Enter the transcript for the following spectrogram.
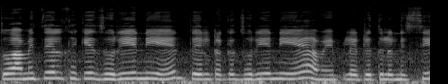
তো আমি তেল থেকে ঝরিয়ে নিয়ে, তেলটাকে ঝরিয়ে নিয়ে আমি প্লেটে তুলে নিচ্ছি।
